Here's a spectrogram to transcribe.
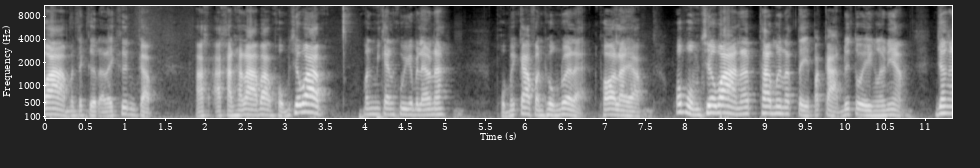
ว่ามันจะเกิดอะไรขึ้นกับอาอาคันทาร่าบ้าง ผมเชื่อว่ามันมีการคุยกันไปแล้วนะ ผมไม่กล้าฟันธงด้วยแหละ เพราะอะไรอะเพราะผมเชื่อว่านะถ้าเมื่อนักเตะประกาศด้วยตัวเองแล้วเนี่ย ยังไง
